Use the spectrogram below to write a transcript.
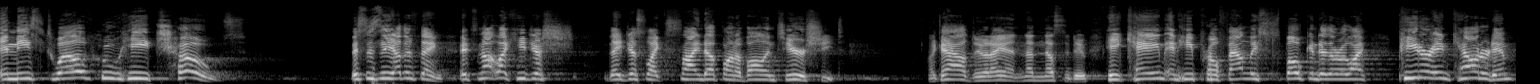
And these 12 who he chose this is the other thing. It's not like he just, they just like signed up on a volunteer sheet. Like, yeah, I'll do it. I ain't nothing else to do. He came and he profoundly spoke into their life. Peter encountered him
